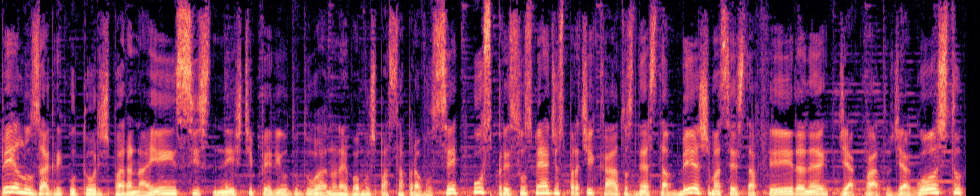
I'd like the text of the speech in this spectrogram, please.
pelos agricultores paranaenses neste período do ano, né? Vamos passar para você os preços médios praticados nesta mesma sexta-feira, né, dia 4 de agosto,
